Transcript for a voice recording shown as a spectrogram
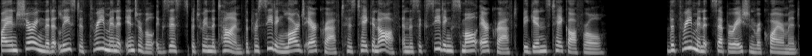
by ensuring that at least a three minute interval exists between the time the preceding large aircraft has taken off and the succeeding small aircraft begins takeoff roll. The three minute separation requirement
